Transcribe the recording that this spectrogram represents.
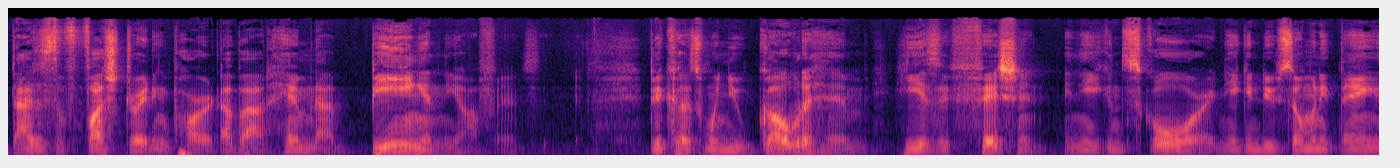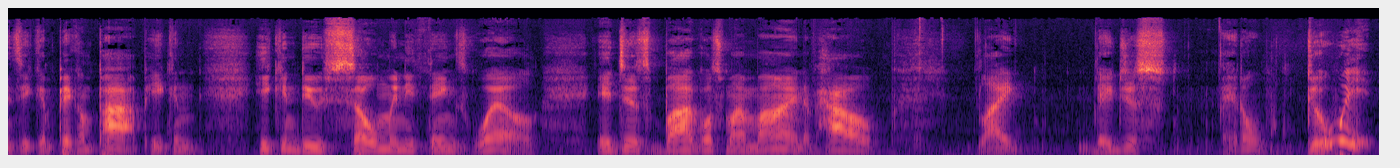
that is the frustrating part about him not being in the offense. Because when you go to him, he is efficient and he can score and he can do so many things. He can pick and pop. He can he can do so many things well. It just boggles my mind of how like they just they don't do it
